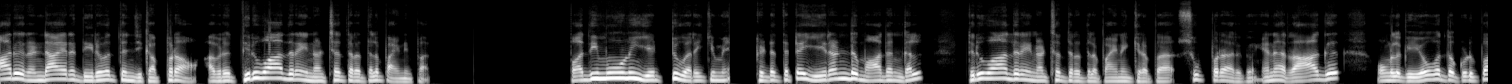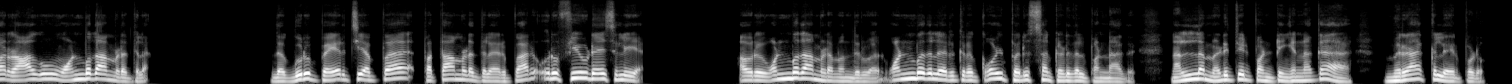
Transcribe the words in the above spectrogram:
ஆறு ரெண்டாயிரத்தி இருபத்தஞ்சுக்கு அப்புறம் அவர் திருவாதிரை நட்சத்திரத்தில் பயணிப்பார். பதிமூணு எட்டு வரைக்குமே கிட்டத்தட்ட இரண்டு மாதங்கள் திருவாதிரை நட்சத்திரத்தில் பயணிக்கிறப்ப சூப்பராக இருக்கும். ஏன்னா ராகு உங்களுக்கு யோகத்தை கொடுப்பா. ராகுவும் ஒன்பதாம் இடத்துல. இந்த குரு பெயர்ச்சி அப்போ பத்தாம் இடத்துல இருப்பார். ஒரு ஃபியூ டேஸ்லேயே அவர் ஒன்பதாம் இடம் வந்துடுவார் ஒன்பதில் இருக்கிற கோள் பெருசாக கெடுதல் பண்ணாது. நல்லா மெடிடேட் பண்ணிட்டீங்கன்னாக்கா மிராக்கிள் ஏற்படும்.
